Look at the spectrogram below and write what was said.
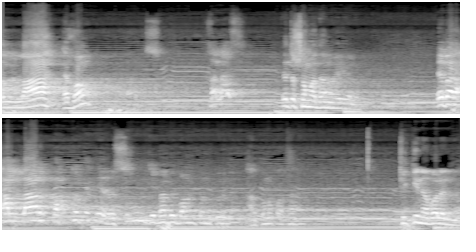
আল্লাহ এবং এ তো সমাধান হয়ে গেল। এবার আল্লাহর পক্ষ থেকে রসুল যেভাবে বন্টন করবেন, আর কোনো কথা নেই। ঠিক কিনা বলেন না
